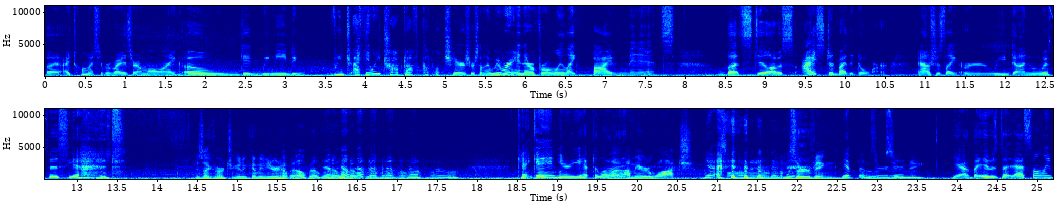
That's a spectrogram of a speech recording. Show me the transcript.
But I told my supervisor, I'm all like, "Oh, did we need to?" We I think we dropped off a couple of chairs or something. We were in there for only like five minutes, but still, I was I stood by the door. And I was just like, "Are we done with this yet?" It's like, aren't you going to come in here and help? Oh, no, No, no, no, no, no, no, no. Can't get in here. You have to Well. I'm here to watch. Yeah. All I'm. I'm observing. Yep, observing. Yeah, but it was the, that's the only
